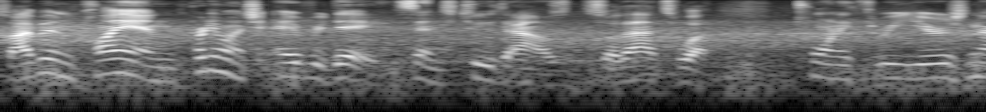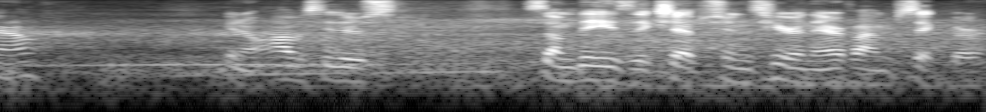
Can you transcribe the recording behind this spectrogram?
So I've been playing pretty much every day since 2000. So that's what 23 years now. You know, obviously there's some days exceptions here and there if I'm sick or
